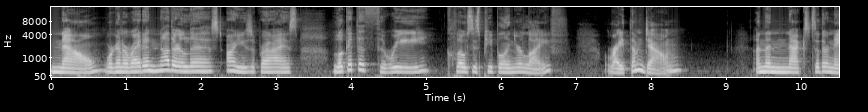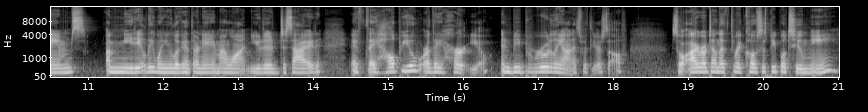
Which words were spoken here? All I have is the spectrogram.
Now we're going to write another list. Are you surprised? Look at the three closest people in your life, write them down, and then next to their names, immediately when you look at their name, I want you to decide if they help you or they hurt you and be brutally honest with yourself. So I wrote down the three closest people to me,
